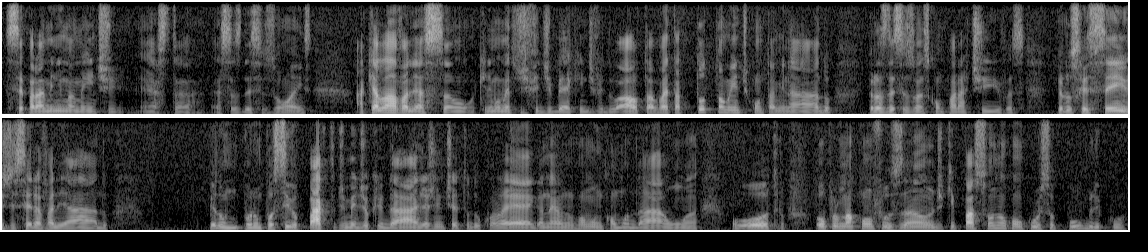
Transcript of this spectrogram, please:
separar minimamente esta, essas decisões, aquela avaliação, aquele momento de feedback individual tá, vai estar tá totalmente contaminado pelas decisões comparativas, pelos receios de ser avaliado, pelo, por um possível pacto de mediocridade, a gente é tudo colega, né? não vamos incomodar um ou outro, ou por uma confusão de que passou no concurso público,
